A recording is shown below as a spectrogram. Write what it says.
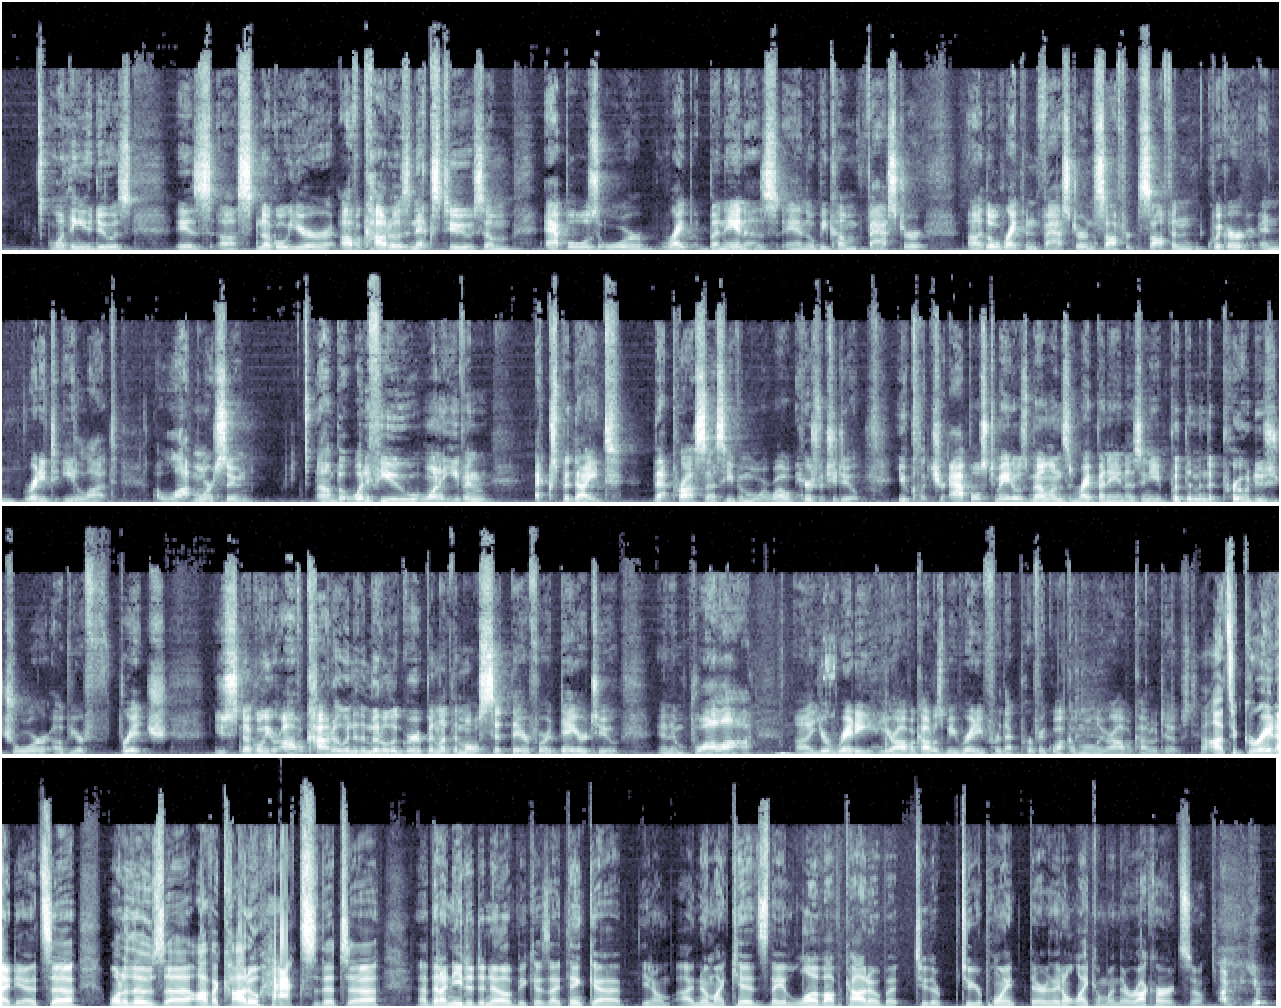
one thing you do is is uh, snuggle your avocados next to some apples or ripe bananas, and they'll become faster. Uh, they'll ripen faster and softer, soften quicker, and ready to eat a lot, a lot more soon. Uh, but what if you want to even expedite that process even more? Well, here's what you do: you collect your apples, tomatoes, melons, and ripe bananas, and you put them in the produce drawer of your fridge. You snuggle your avocado into the middle of the group and let them all sit there for a day or two, and then voila, uh, you're ready. Your avocados will be ready for that perfect guacamole or avocado toast. Oh, it's a great idea. It's uh, one of those uh, avocado hacks that uh, uh, that I needed to know because I think uh, you know I know my kids they love avocado, but to their to your point there, they don't like them when they're rock hard. So I,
